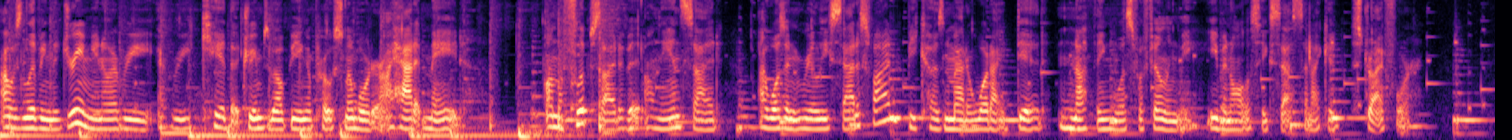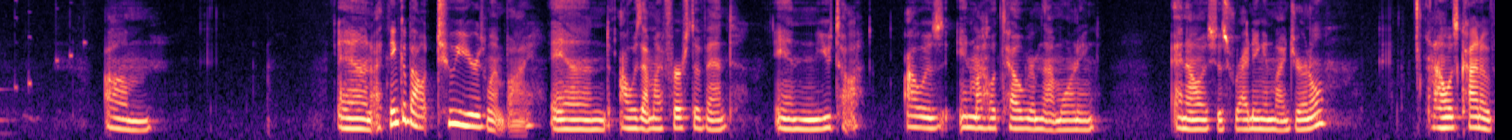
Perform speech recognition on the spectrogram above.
I was living the dream, you know, every every kid that dreams about being a pro snowboarder, I had it made. On the flip side of it, on the inside, I wasn't really satisfied because no matter what I did, nothing was fulfilling me, even all the success that I could strive for. Um, and I think about two years went by, and I was at my first event in Utah. I was in my hotel room that morning, and I was just writing in my journal, and I was kind of,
